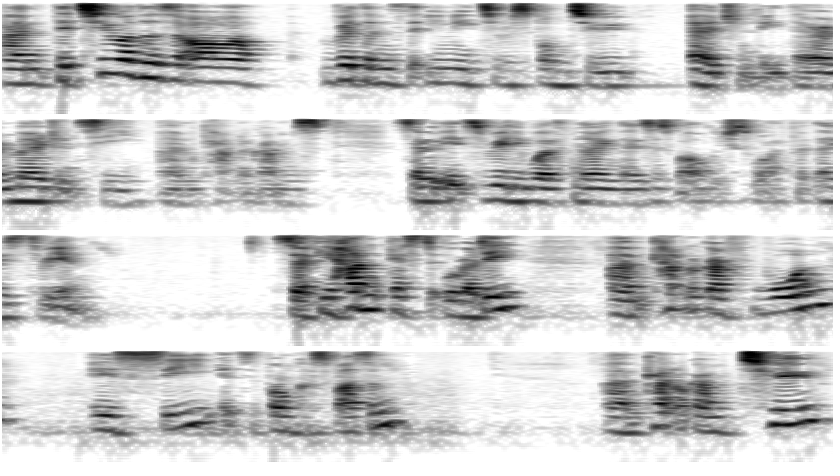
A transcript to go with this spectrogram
Um, the two others are rhythms that you need to respond to urgently. They're emergency um, capnograms. So it's really worth knowing those as well, which is why I put those three in. So if you hadn't guessed it already, um, capnograph one is C, it's a bronchospasm. Um, capnogram 2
